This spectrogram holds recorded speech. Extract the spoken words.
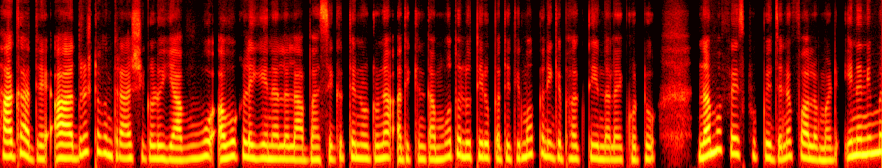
ಹಾಗಾದ್ರೆ ಆ ಅದೃಷ್ಟವಂತ ರಾಶಿಗಳು ಯಾವುವು? ಅವುಗಳಿಗೆ ಏನೆಲ್ಲ ಲಾಭ ಸಿಗುತ್ತೆ ನೋಡೋಣ. ಅದಕ್ಕಿಂತ ಮೊದಲು ತಿರುಪತಿ ತಿಮ್ಮಪ್ಪನಿಗೆ ಭಕ್ತಿಯಿಂದ ಕೊಟ್ಟು ನಮ್ಮ ಫೇಸ್ಬುಕ್ ಪೇಜನ್ನು ಫಾಲೋ ಮಾಡಿ. ಇನ್ನು ನಿಮ್ಮ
